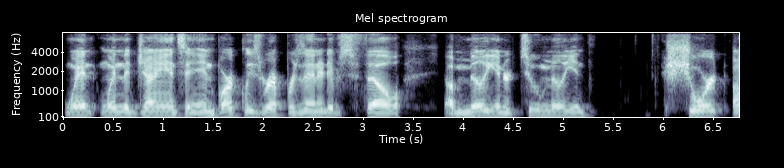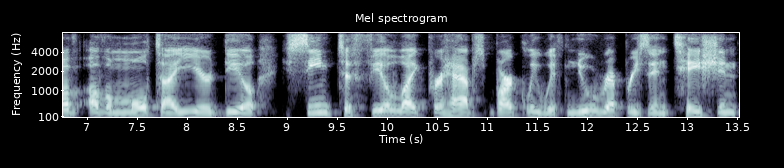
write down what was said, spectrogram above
when when the Giants and Barkley's representatives fell a million or two million short of of a multi-year deal. He seemed to feel like perhaps Barkley with new representation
